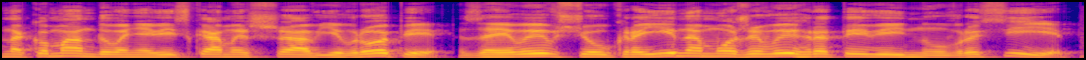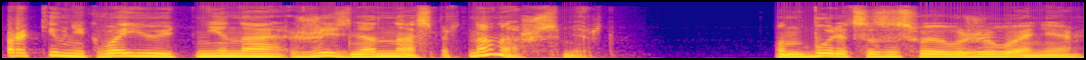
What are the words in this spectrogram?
на командування військами США в Європі заявив, що Україна може виграти війну в Росії. Противник воює не на жизнь, а на смерть, на нашу смерть. Он бореться за своє выживание.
